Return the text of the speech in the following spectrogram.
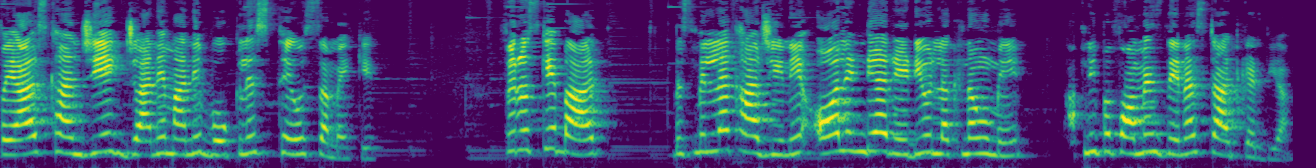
फयाज खान जी एक जाने माने वोकलिस्ट थे उस समय के। फिर उसके बाद बिस्मिल्ला खान जी ने ऑल इंडिया रेडियो लखनऊ में अपनी परफॉर्मेंस देना स्टार्ट कर दिया।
